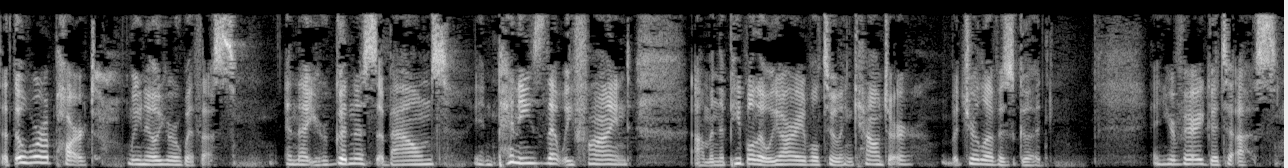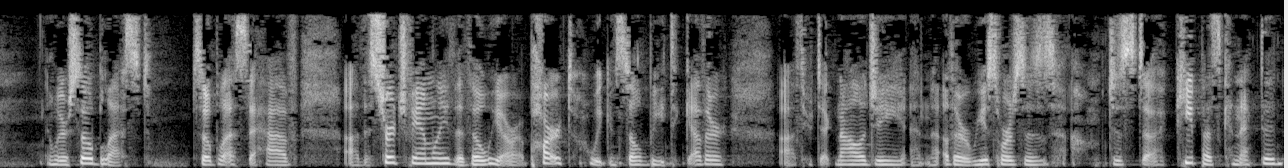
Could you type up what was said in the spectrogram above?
That though we're apart, we know you're with us and that your goodness abounds in pennies that we find um, and the people that we are able to encounter. But your love is good and you're very good to us. And we are so blessed, so blessed to have uh, this church family that though we are apart, we can still be together uh, through technology and other resources. Um, just uh, keep us connected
